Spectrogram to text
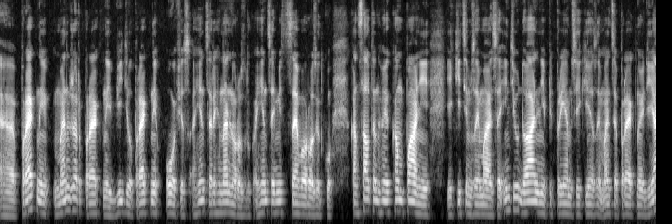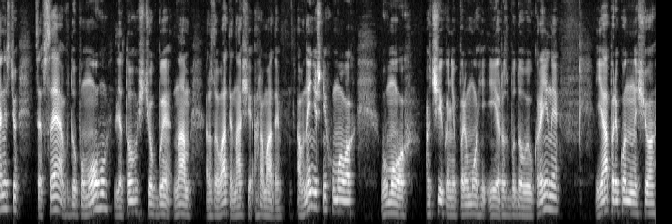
Е, проектний менеджер, проектний відділ, проектний офіс, агенція регіонального розвитку, агенція місцевого розвитку, консалтингові компанії, які цим займаються, індивідуальні підприємці, які займаються проектною діяльністю. Це все в допомогу для того, щоб нам розвивати наші громади. А в нинішніх умовах, в умовах очікування перемоги і розбудови України, я переконаний, що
